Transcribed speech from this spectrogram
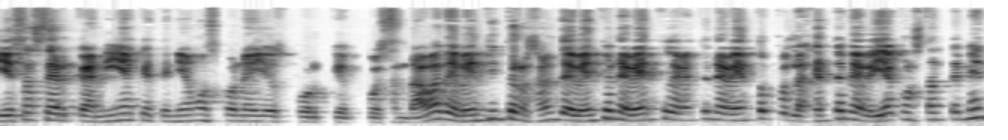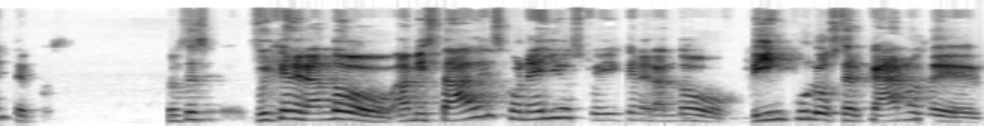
y, esa cercanía que teníamos con ellos, porque pues andaba de evento internacional, de evento en evento, de evento en evento, pues la gente me veía constantemente, pues. Entonces, fui generando amistades con ellos, fui generando vínculos cercanos de,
